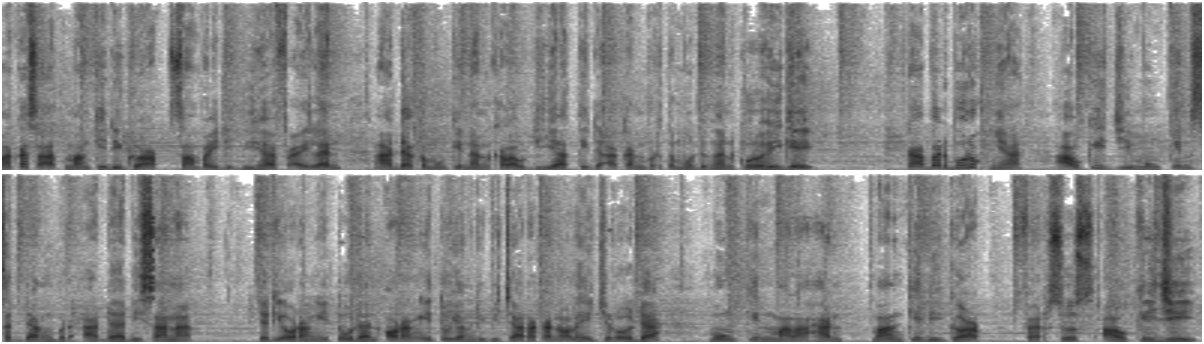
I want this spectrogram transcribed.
maka saat Monkey di Garp sampai di Beehive Island, ada kemungkinan kalau dia tidak akan bertemu dengan Kurohige. Kabar buruknya, Aokiji mungkin sedang berada di sana. Jadi orang itu dan orang itu yang dibicarakan oleh Ichiro Oda mungkin malahan Monkey di Garp versus Aokiji.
